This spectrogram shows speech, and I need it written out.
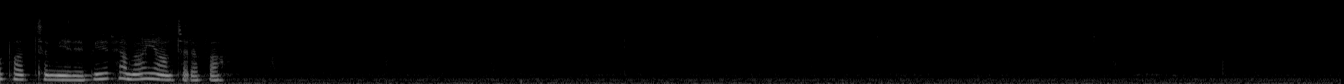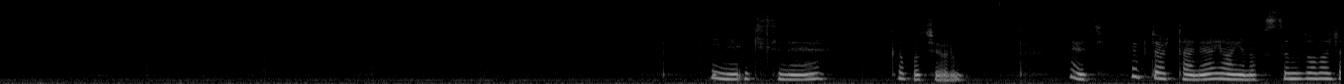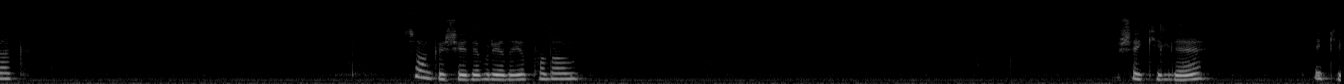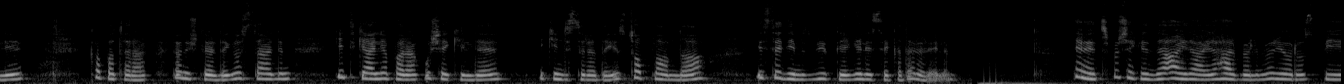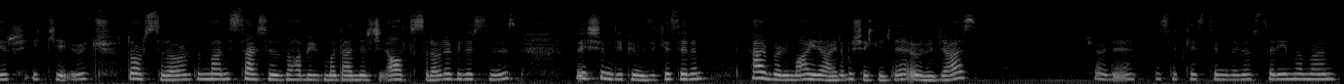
Kapattığım yere bir hemen yan tarafa. Yine ikisini kapatıyorum. Evet. Hep dört tane yan yana fıstığımız olacak. Son köşeyi de buraya da yapalım. Bu şekilde ikili kapatarak dönüşleri de gösterdim. Git gel yaparak bu şekilde ikinci sıradayız. Toplamda istediğimiz büyüklüğe gelirse kadar örelim. Evet bu şekilde ayrı ayrı her bölüm örüyoruz. 1, 2, 3, 4 sıra ördüm ben. İsterseniz daha büyük modeller için 6 sıra örebilirsiniz. Ve şimdi ipimizi keselim. Her bölümü ayrı ayrı bu şekilde öreceğiz. Şöyle nasıl kestiğimi de göstereyim hemen.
